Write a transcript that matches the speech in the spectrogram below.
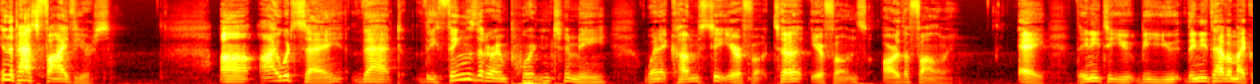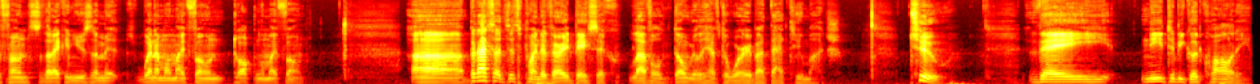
In the past five years. Uh, I would say that the things that are important to me when it comes to, earpho- to earphones are the following. A, they need to u- be they need to have a microphone so that I can use them when I'm on my phone talking on my phone. Uh, but that's at this point a very basic level. Don't really have to worry about that too much. Two, they need to be good quality,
